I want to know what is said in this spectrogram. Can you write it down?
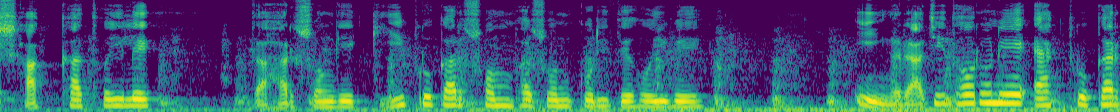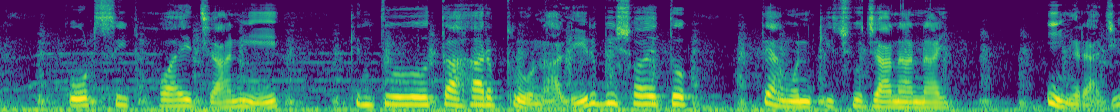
সাক্ষাৎ হইলে তাহার সঙ্গে কি প্রকার সম্ভাষণ করিতে হইবে? ইংরাজি ধরনে এক প্রকার কোর্টশিপ হয় জানি, কিন্তু তাহার প্রণালীর বিষয়ে তো তেমন কিছু জানা নাই। ইংরাজি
